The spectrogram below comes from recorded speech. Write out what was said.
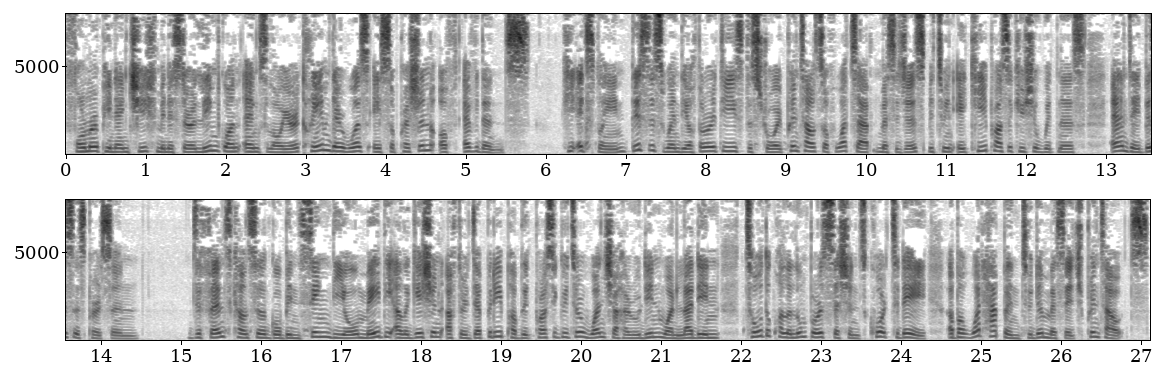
Former Penang Chief Minister Lim Guan Eng's lawyer claimed there was a suppression of evidence. He explained this is when the authorities destroyed printouts of WhatsApp messages between a key prosecution witness and a business person. Defense counsel Gobind Singh Deo made the allegation after Deputy Public Prosecutor Wan Shaharuddin Wan Ladin told the Kuala Lumpur Sessions Court today about what happened to the message printouts.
